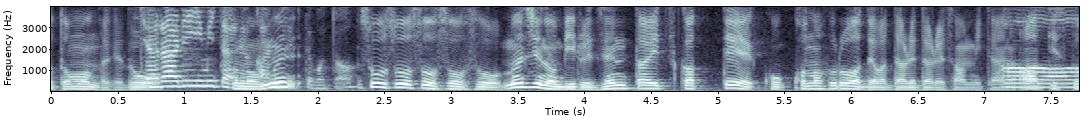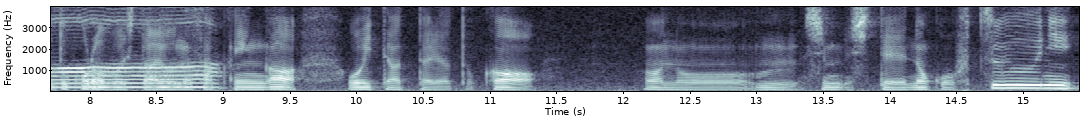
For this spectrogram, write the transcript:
うと思うんだけどギャラリーみたいな感じってこと？そうそうそうそうそう。無地のビル全体使ってこうこのフロアでは誰々さんみたいなアーティストとコラボしたような作品が置いてあったりだとかあのーうんししてなんか普通に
